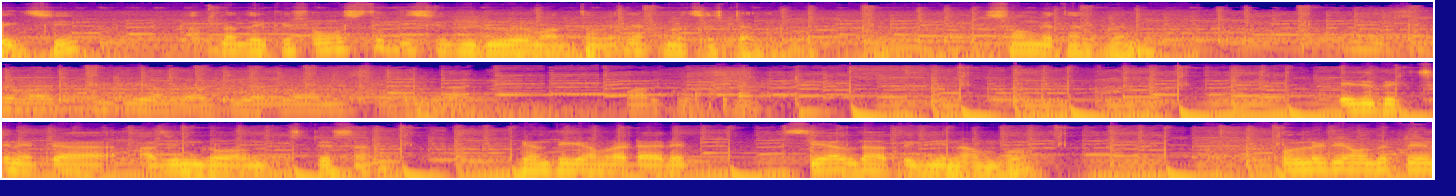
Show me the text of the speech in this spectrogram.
দেখছি আপনাদেরকে সমস্ত কিছু ভিডিওর মাধ্যমে দেখানোর চেষ্টা করব। সঙ্গে থাকবেন। মুর্শিদাবাদ থেকে আমরা জিয়াগঞ্জ সদরঘাট পার করছি। এই যে দেখছেন এটা আজিমগঞ্জ স্টেশন। এখান থেকে আমরা ডাইরেক্ট শিয়ালদাহাতে গিয়ে নামবো। অলরেডি আমাদের ট্রেন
